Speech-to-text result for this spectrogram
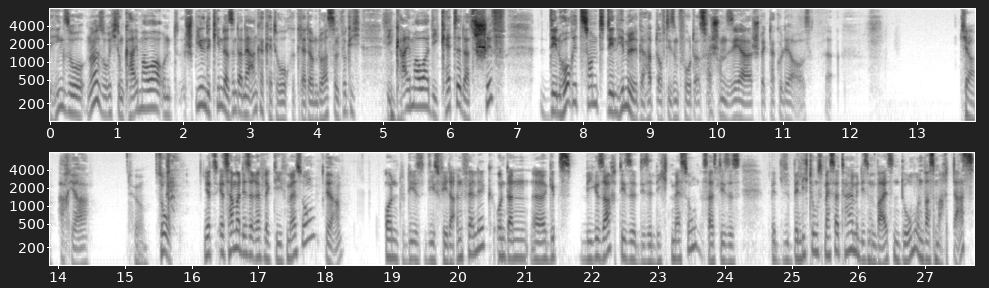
hing so, ne, so Richtung Kaimauer und spielende Kinder sind an der Ankerkette hochgeklettert und du hast halt wirklich die Kaimauer, die Kette, das Schiff, den Horizont, den Himmel gehabt auf diesem Foto. Das sah schon sehr spektakulär aus. Ja. Tja, Ach ja, tja. So, jetzt, jetzt haben wir diese Reflektivmessung. ja. und die ist, die ist fehleranfällig und dann äh, gibt's wie gesagt diese diese Lichtmessung, das heißt dieses Be Belichtungsmesserteil mit diesem weißen Dom und was macht das?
